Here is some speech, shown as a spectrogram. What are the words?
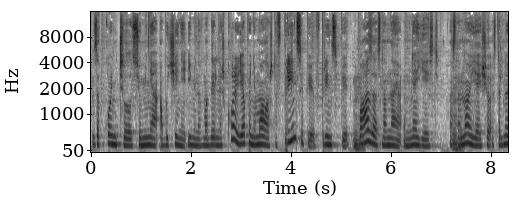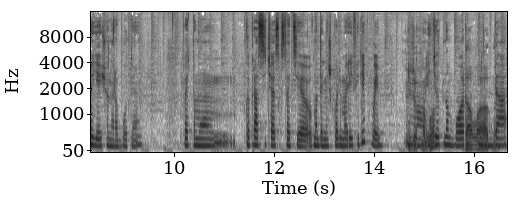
закончилось у меня обучение именно в модельной школе, я понимала, что в принципе, в принципе, база основная у меня есть. Основное я еще, остальное я еще наработаю. Поэтому как раз сейчас, кстати, в модельной школе Марии Филипповой Идет набор? Идет набор. Да ладно?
